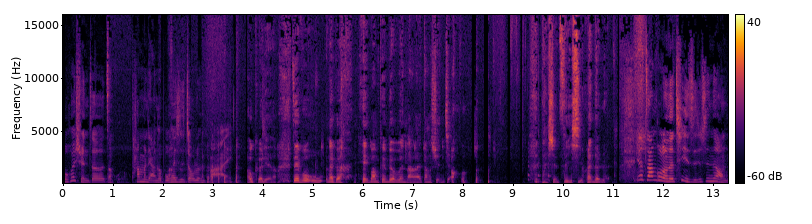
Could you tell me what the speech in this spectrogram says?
我会选择张国荣他们两个不会是周润发、欸，好可怜哦，这部五那个 黑帮片被我们拿来当选角，选自己喜欢的人。因为张国荣的气质就是那种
